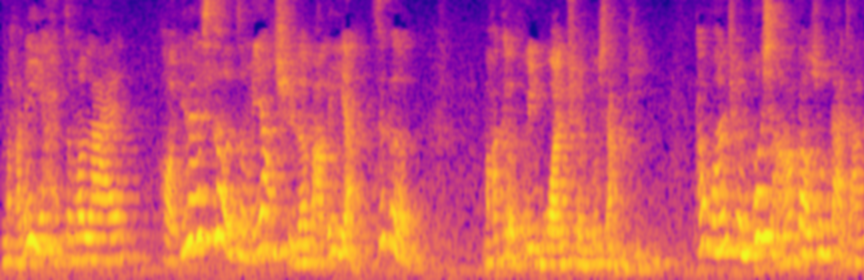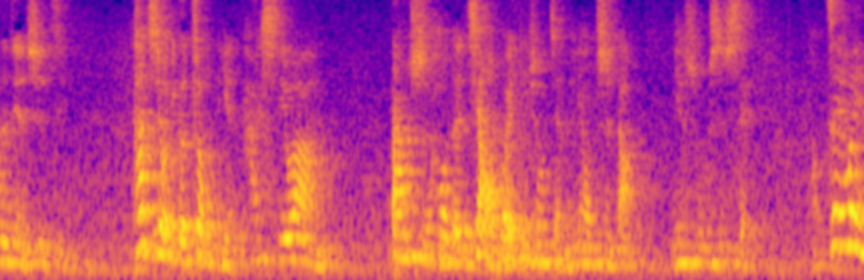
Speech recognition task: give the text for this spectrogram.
玛利亚怎么来？好，约瑟怎么样娶了玛利亚？这个马可福音完全不想提。他完全不想要告诉大家这件事情，他只有一个重点，他希望当时候的教会弟兄姐妹要知道耶稣是谁，好，这位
